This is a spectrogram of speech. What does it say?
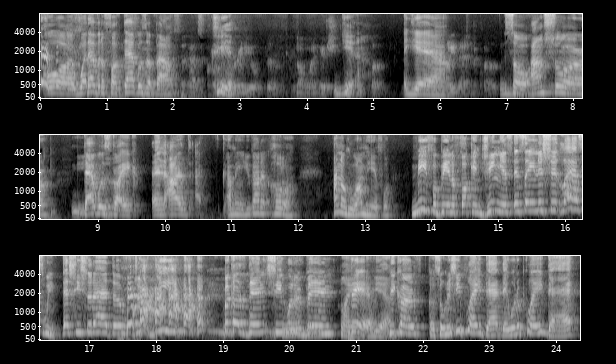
or whatever the fuck that was about. It has club Yeah. radio feel. You don't want to hear shit. Yeah. In the club. Yeah. Play that in the club. So I'm sure that was like, and I, I, I mean, you gotta hold on. I know who I'm here for. Me for being a fucking genius and saying this shit last week that she should have had the original beat because then she, would have been, been there. yeah. Because as soon as she played that, they would have played that.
